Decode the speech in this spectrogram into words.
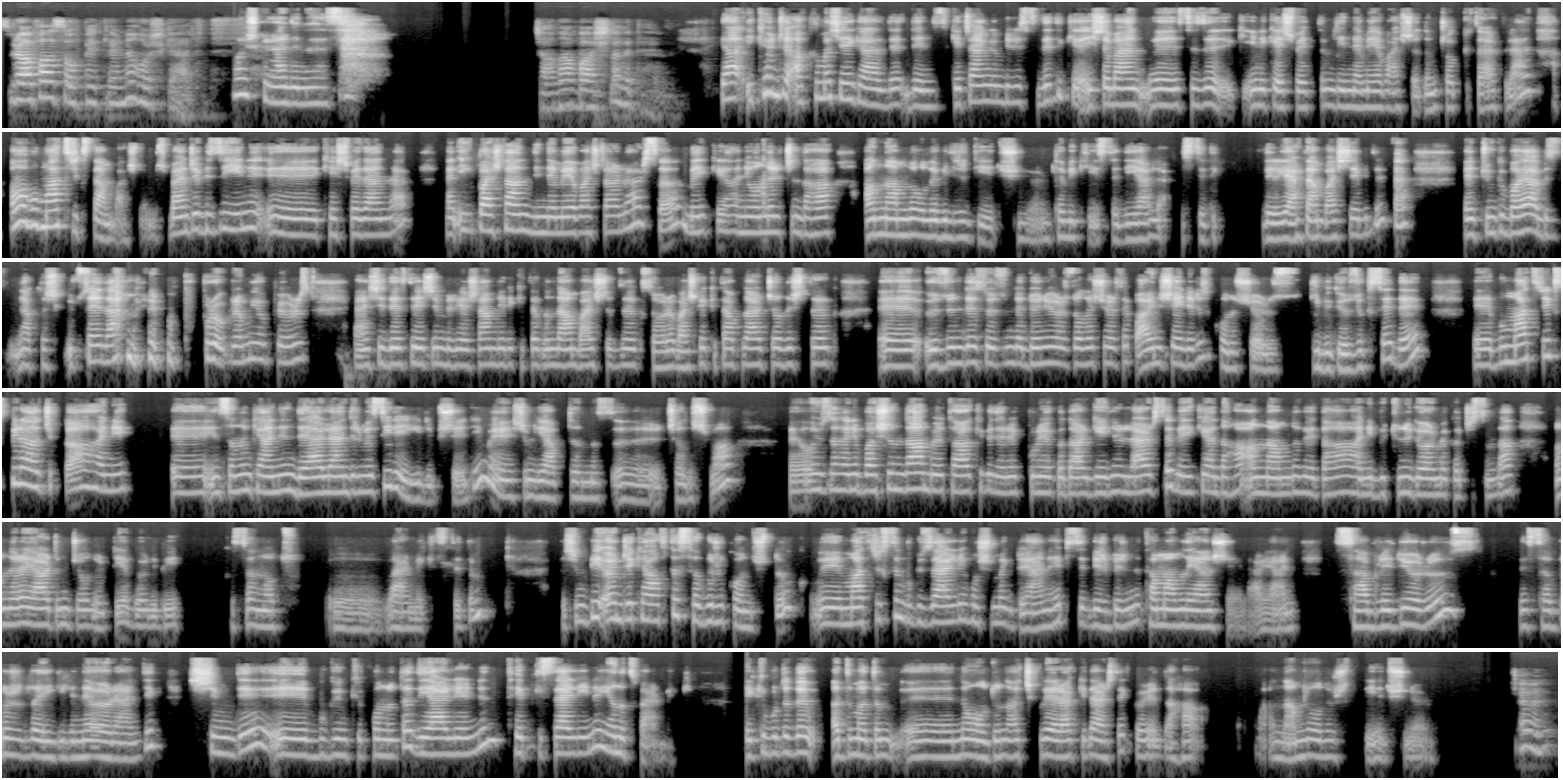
Zürafa sohbetlerine hoş geldiniz. Hoş geldiniz. Canan başla hadi. Ya ilk önce aklıma şey geldi Deniz. Geçen gün birisi dedi ki işte ben e, sizi yeni keşfettim, dinlemeye başladım. Çok güzel falan. Ama bu Matrix'ten başlamış. Bence bizi yeni e, keşfedenler yani ilk baştan dinlemeye başlarlarsa belki hani onlar için daha anlamlı olabilir diye düşünüyorum. Tabii ki istediği yerler, istedikleri yerden başlayabilir de. Yani çünkü bayağı biz yaklaşık 3 seneden beri bu programı yapıyoruz. Yani Şiddetli için Bir Yaşam Dili kitabından başladık. Sonra başka kitaplar çalıştık. Ee, özünde sözünde dönüyoruz dolaşıyoruz. Hep aynı şeyleri konuşuyoruz gibi gözükse de e, bu Matrix birazcık daha hani e, insanın kendini değerlendirmesiyle ilgili bir şey değil mi? Şimdi yaptığımız e, çalışma. E, o yüzden hani başından böyle takip ederek buraya kadar gelirlerse belki daha anlamlı ve daha hani bütünü görmek açısından onlara yardımcı olur diye böyle bir kısa not e, vermek istedim. Şimdi bir önceki hafta sabırı konuştuk. E, Matrix'in bu güzelliği hoşuma gidiyor. Yani hepsi birbirini tamamlayan şeyler. Yani sabrediyoruz ve sabırla ilgili ne öğrendik? Şimdi e, bugünkü konuda diğerlerinin tepkiselliğine yanıt vermek. Belki burada da adım adım e, ne olduğunu açıklayarak gidersek böyle daha anlamlı olur diye düşünüyorum. Evet.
